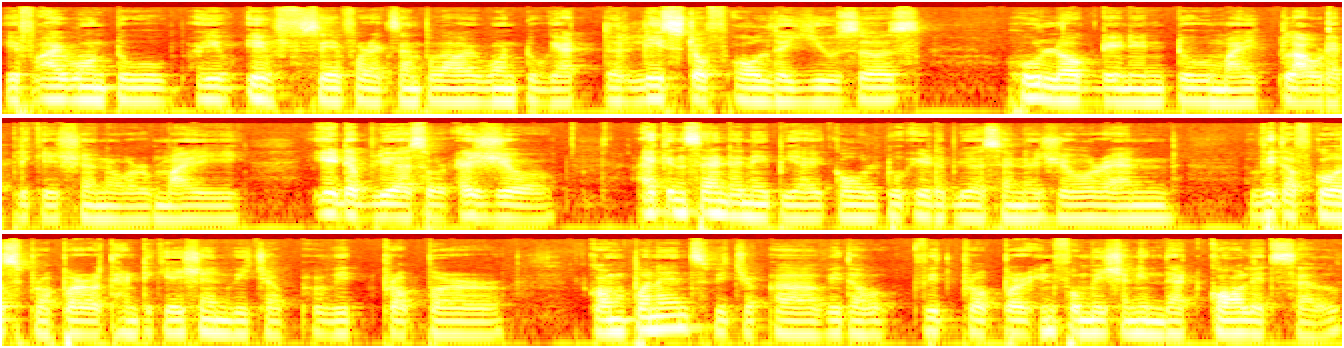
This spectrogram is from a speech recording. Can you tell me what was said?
if I want to, if, if say for example I want to get the list of all the users who logged in into my cloud application or my AWS or Azure, I can send an API call to AWS and Azure and with of course proper authentication, which are with proper components which uh, with a, with proper information in that call itself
